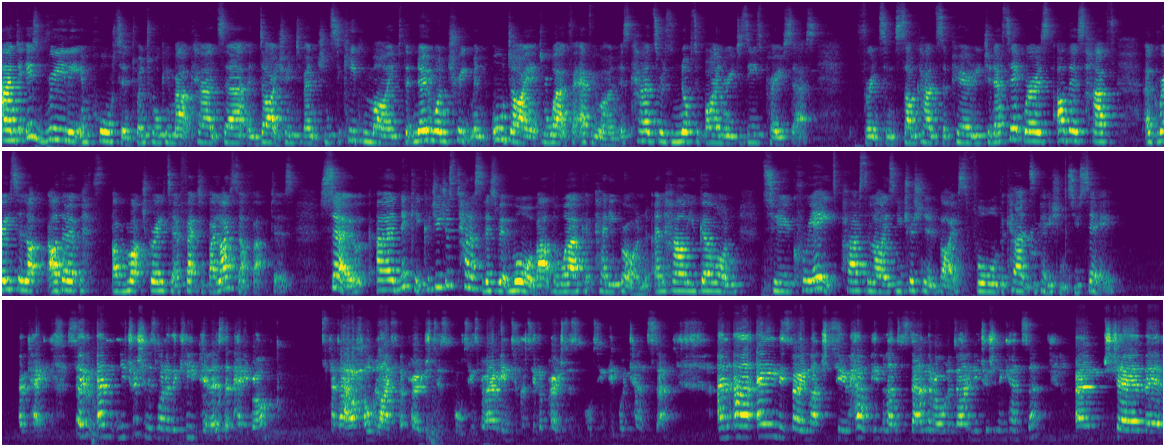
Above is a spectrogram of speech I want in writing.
and it is really important when talking about cancer and dietary interventions to keep in mind that no one treatment or diet will work for everyone, as cancer is not a binary disease process. For instance, some cancers are purely genetic, whereas others have a greater other are much greater affected by lifestyle factors. So, uh, Nikki, could you just tell us a little bit more about the work at Penny-Brohn and how you go on to create personalised nutrition advice for the cancer patients you see? Okay, so um, nutrition is one of the key pillars at Penny-Brohn and our whole life approach to supporting, so our integrative approach to supporting people with cancer. And our aim is very much to help people understand the role of diet, and nutrition in cancer, um, share the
